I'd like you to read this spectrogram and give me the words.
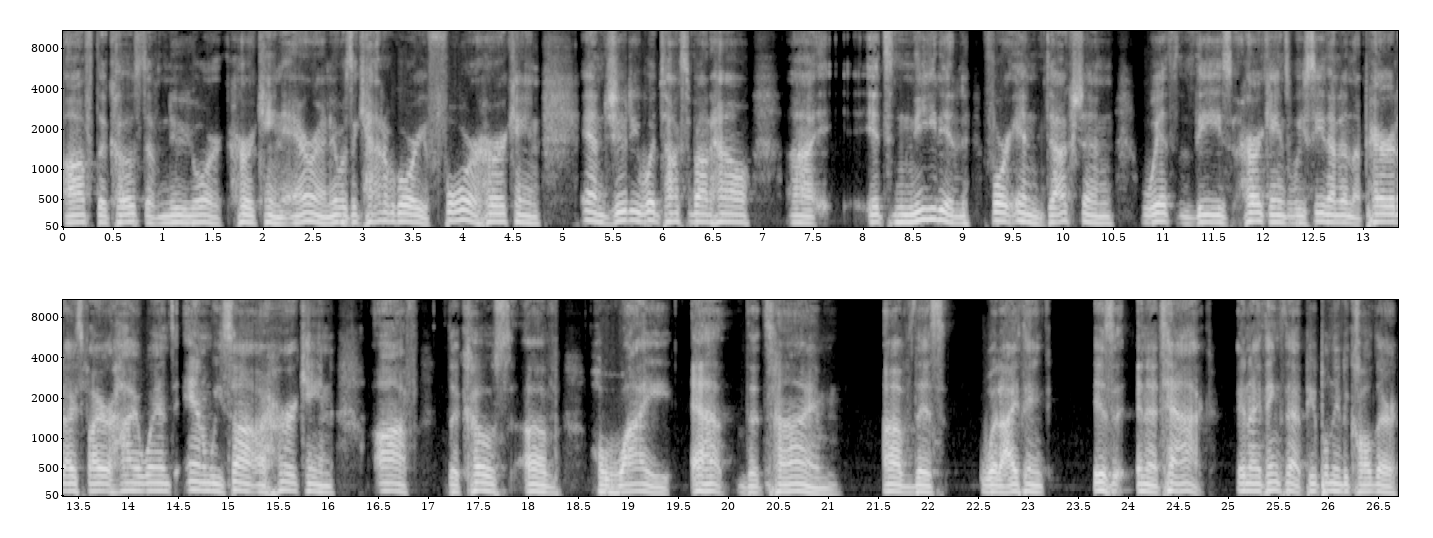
off the coast of New York, Hurricane Erin. It was a category four hurricane. And Judy Wood talks about how uh, it's needed for induction with these hurricanes. We see that in the Paradise Fire high winds, and we saw a hurricane off the coast of Hawaii at the time of this, what I think is an attack. And I think that people need to call their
